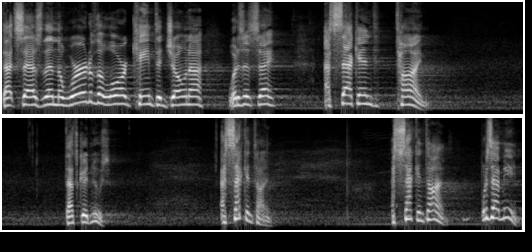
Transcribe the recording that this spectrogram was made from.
that says, Then the word of the Lord came to Jonah, what does it say? A second time. That's good news. A second time a second time. What does that mean?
